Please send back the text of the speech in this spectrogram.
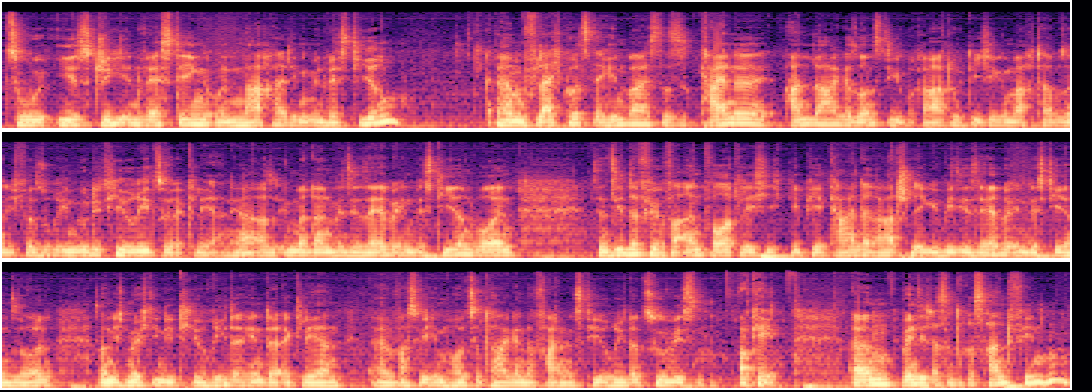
zu ESG-Investing und nachhaltigem Investieren. Ähm, vielleicht kurz der Hinweis, das ist keine Anlage, sonstige Beratung, die ich hier gemacht habe, sondern ich versuche Ihnen nur die Theorie zu erklären. Ja? Also immer dann, wenn Sie selber investieren wollen, sind Sie dafür verantwortlich. Ich gebe hier keine Ratschläge, wie Sie selber investieren sollen, sondern ich möchte Ihnen die Theorie dahinter erklären, äh, was wir eben heutzutage in der Finance-Theorie dazu wissen. Okay, ähm, wenn Sie das interessant finden,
